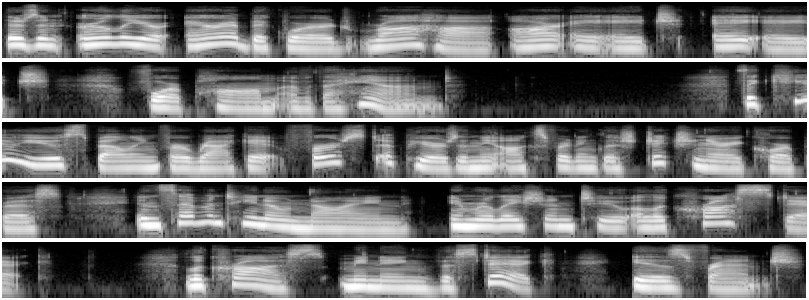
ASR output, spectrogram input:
There's an earlier Arabic word, raha, R A H A H, for palm of the hand. The QU spelling for racket first appears in the Oxford English Dictionary corpus in 1709 in relation to a lacrosse stick. Lacrosse, meaning the stick, is French.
